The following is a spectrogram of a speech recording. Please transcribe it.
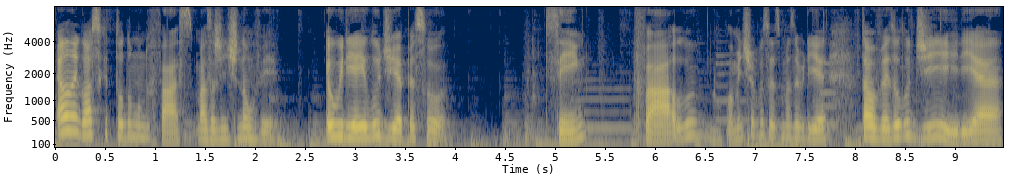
É um negócio que todo mundo faz, mas a gente não vê. Eu iria iludir a pessoa. Sim, falo, não vou mentir pra vocês, mas eu iria talvez iludir, iria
